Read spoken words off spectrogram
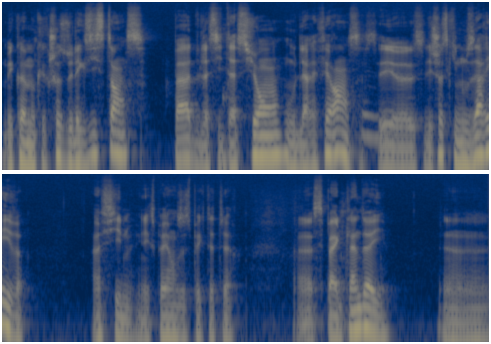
mais comme quelque chose de l'existence, pas de la citation ou de la référence. C'est euh, c'est des choses qui nous arrivent, un film, une expérience de spectateur. Euh, c'est pas un clin d'œil. Euh,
